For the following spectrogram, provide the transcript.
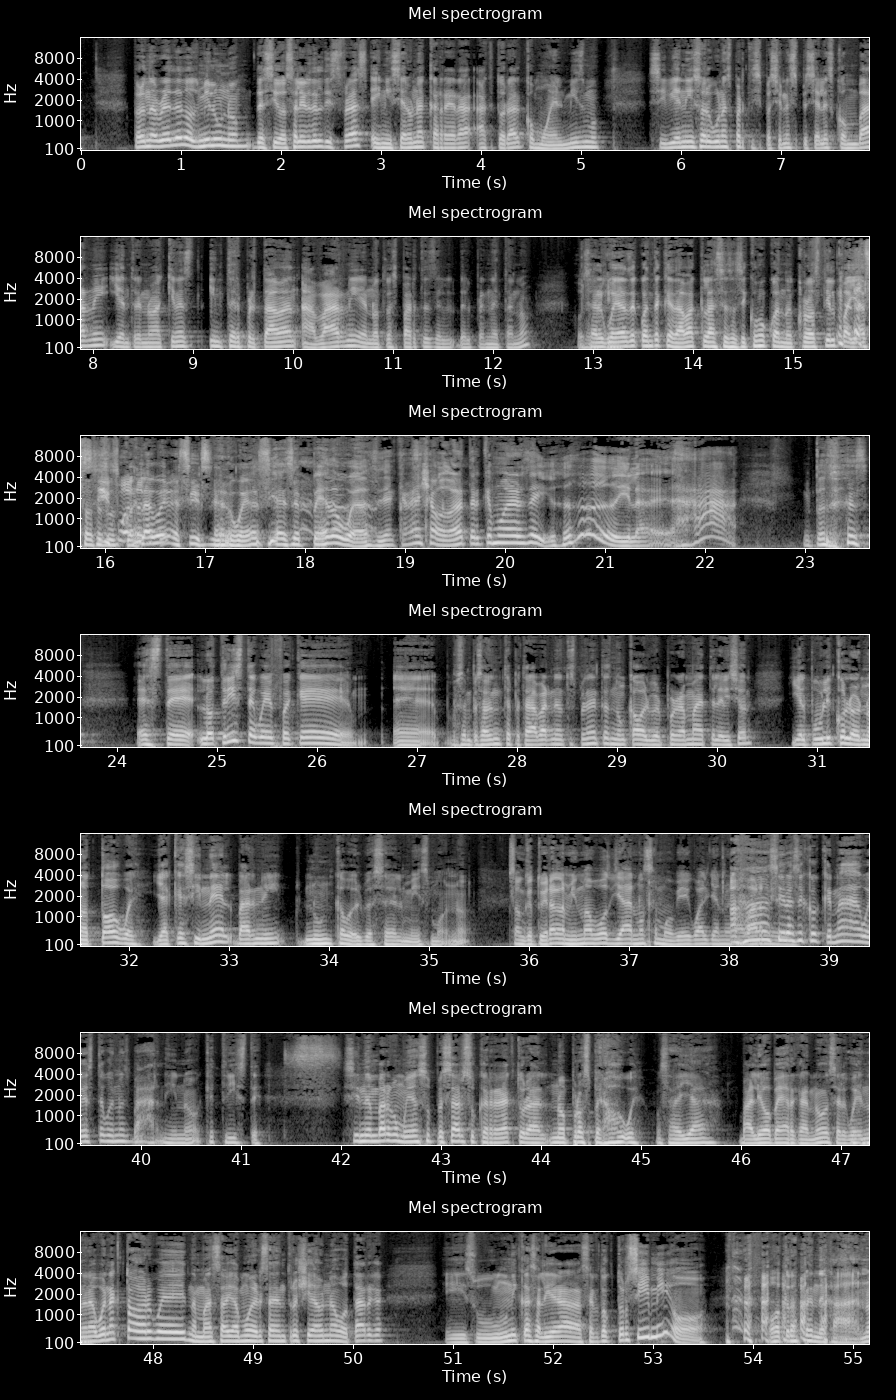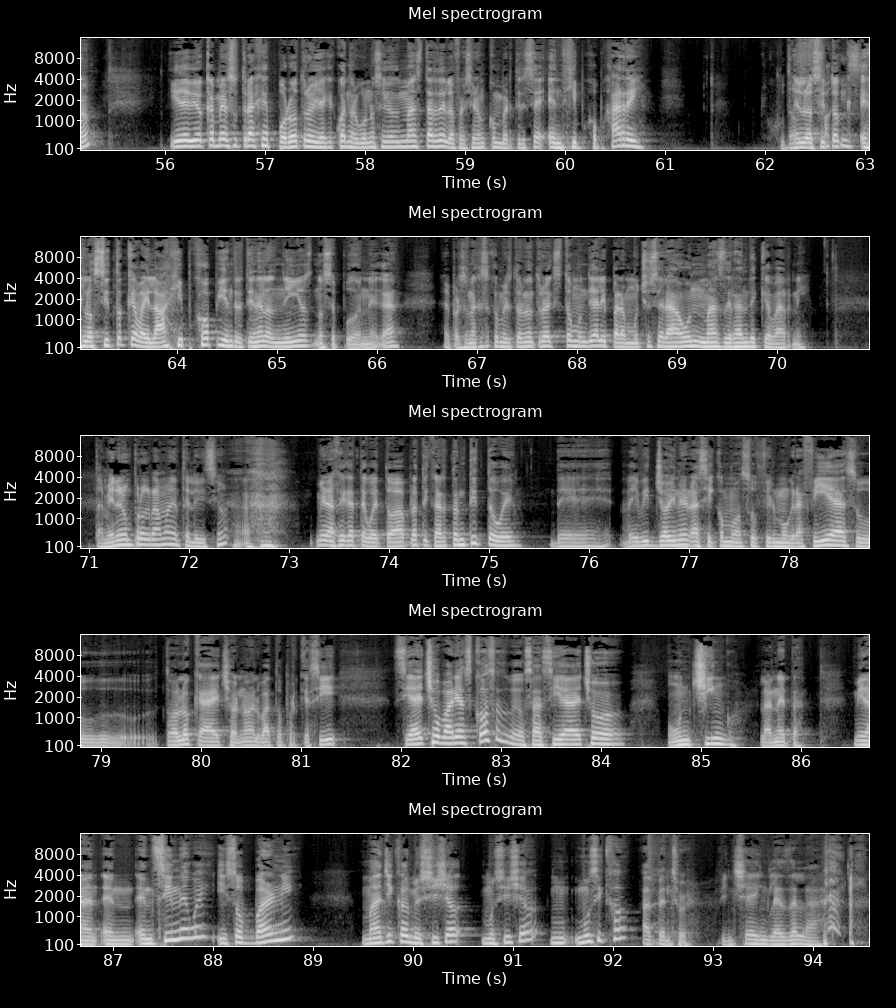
Pero en abril de 2001 decidió salir del disfraz e iniciar una carrera actoral como él mismo. Si bien hizo algunas participaciones especiales con Barney y entrenó a quienes interpretaban a Barney en otras partes del, del planeta, ¿no? O sea, el güey hace cuenta que daba clases, así como cuando Krusty el payaso hace su escuela, güey. el güey hacía ese pedo, güey. Así que, a chavo, a tener que moverse. Y, la... Entonces, este... Lo triste, güey, fue que... Eh, pues empezaron a interpretar a Barney en otros planetas. Nunca volvió al programa de televisión. Y el público lo notó, güey. Ya que sin él, Barney nunca volvió a ser el mismo, ¿no? O sea, aunque tuviera la misma voz, ya no se movía igual, ya no era Ajá, sí, era así como que, nada, güey, este güey no es Barney, ¿no? Qué triste. Sin embargo, muy en su pesar, su carrera actoral no prosperó, güey. O sea, ya valió verga, ¿no? O sea, el güey no era buen actor, güey. Nada más sabía moverse adentro de una botarga. Y su única salida era ser Doctor Simi o otra pendejada, ¿no? Y debió cambiar su traje por otro, ya que cuando algunos años más tarde le ofrecieron convertirse en Hip Hop Harry. El osito, el osito que bailaba hip hop y entretiene a los niños no se pudo negar. El personaje se convirtió en otro éxito mundial y para muchos era aún más grande que Barney. ¿También en un programa de televisión? Mira, fíjate, güey, te voy a platicar tantito, güey, de David Joyner, así como su filmografía, su... todo lo que ha hecho, ¿no? El vato, porque sí, sí ha hecho varias cosas, güey. O sea, sí ha hecho un chingo, la neta. Mira, en, en cine, güey, hizo Barney, Magical Musical, Musical, Musical Adventure. Pinche inglés de la...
